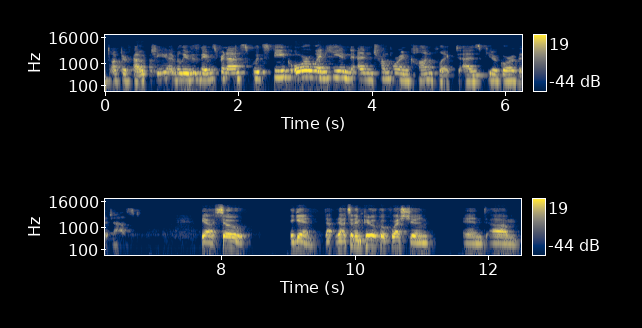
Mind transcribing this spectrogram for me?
Dr. Fauci, I believe his name is pronounced, would speak, or when he and, and Trump were in conflict, as Peter Gourevitch asked? Yeah. So again, that, that's an empirical question, and um,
